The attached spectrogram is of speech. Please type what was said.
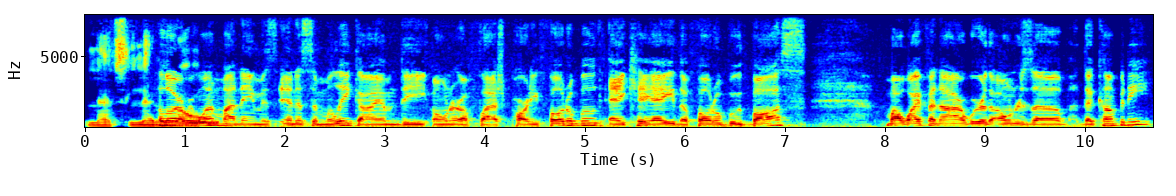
Let's let it. Hello, everyone. My name is Innocent Malik. I am the owner of Flash Party Photo Booth, aka the Photo Booth Boss. My wife and I, we're the owners of the company.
